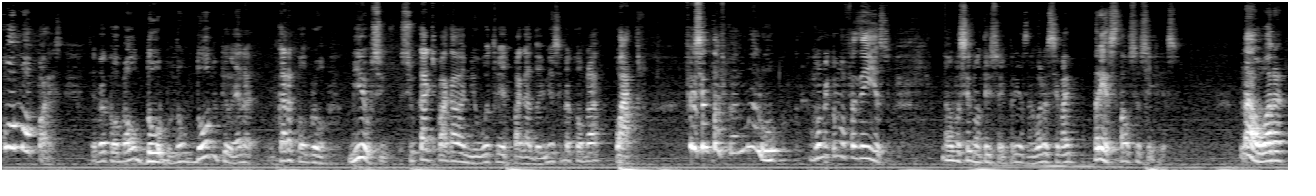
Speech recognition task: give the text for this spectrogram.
como, rapaz? Você vai cobrar o dobro, não o dobro que eu era. O cara cobrou mil, se, se o cara te pagava mil, o outro ia pagar dois mil, você vai cobrar quatro. Eu falei, você está ficando maluco. Como é que eu vou fazer isso? Não, você não tem sua empresa, agora você vai prestar o seu serviço. Na hora,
